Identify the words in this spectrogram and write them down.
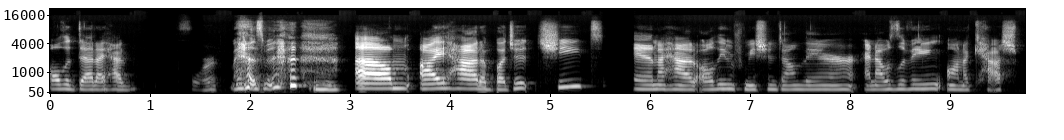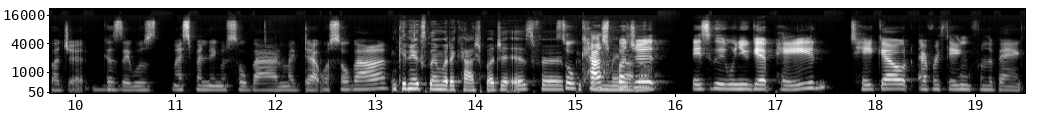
all the debt i had for my husband Mhm. um i had a budget sheet and i had all the information down there and i was living on a cash budget because it was my spending was so bad my debt was so bad Can you explain what a cash budget is for? So cash may not know? budget, basically when you get paid, take out everything from the bank.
